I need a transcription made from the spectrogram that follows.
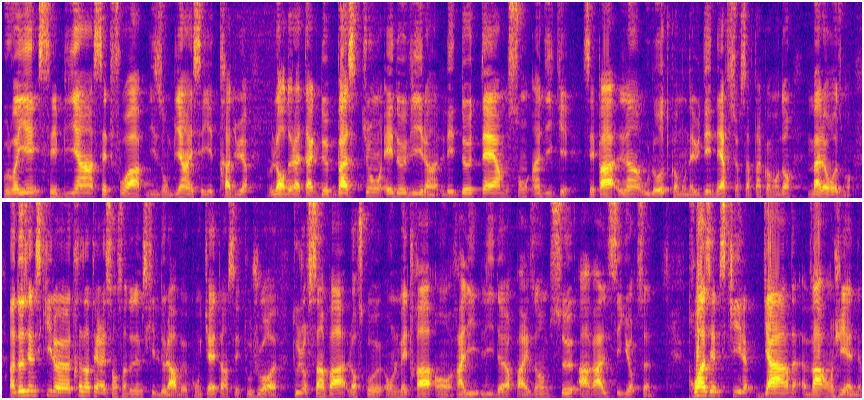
Vous le voyez, c'est bien cette fois, ils ont bien essayé de traduire lors de l'attaque de bastion et de ville. Hein. les deux termes sont indiqués. C'est pas l'un ou l'autre comme on a eu des nerfs sur certains commandants malheureusement. Un deuxième skill euh, très intéressant, c'est un deuxième skill de l'arbre conquête. Hein. c'est toujours, euh, toujours sympa lorsqu'on le mettra en rallye leader par exemple, ce Harald Sigurdsson. Troisième skill, garde varangienne.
